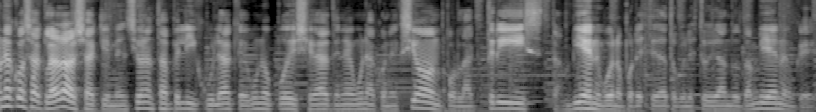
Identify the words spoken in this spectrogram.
Una cosa a aclarar, ya que menciona esta película, que alguno puede llegar a tener alguna conexión por la actriz, también, bueno, por este dato que le estoy dando también, aunque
